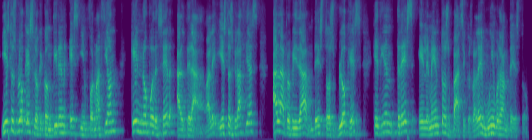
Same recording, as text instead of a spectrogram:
Y estos bloques lo que contienen es información que no puede ser alterada, ¿vale? Y esto es gracias a la propiedad de estos bloques que tienen tres elementos básicos, ¿vale? Muy importante esto.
